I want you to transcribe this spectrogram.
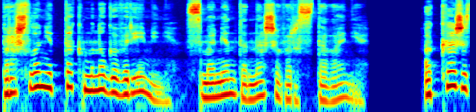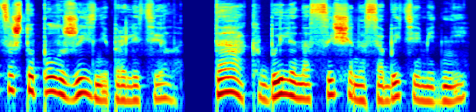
Прошло не так много времени с момента нашего расставания. А кажется, что полжизни пролетело. Так были насыщены событиями дни.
